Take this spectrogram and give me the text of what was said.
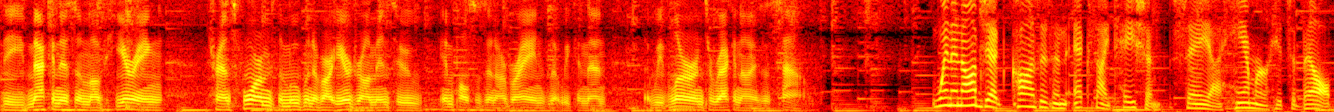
the mechanism of hearing transforms the movement of our eardrum into impulses in our brains that we can then, that we've learned to recognize as sound. When an object causes an excitation, say a hammer hits a bell,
